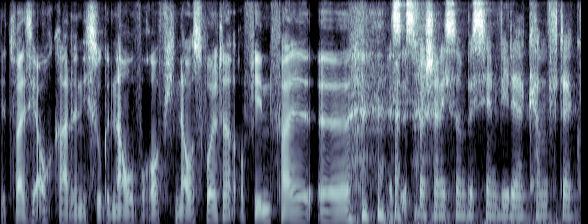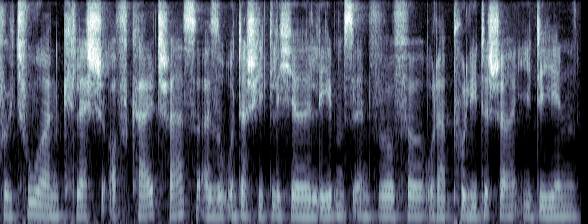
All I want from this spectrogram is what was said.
Jetzt weiß ich auch gerade nicht so genau, worauf ich hinaus wollte. Auf jeden Fall. Äh es ist wahrscheinlich so ein bisschen wie der Kampf der Kulturen, Clash of Cultures, also unterschiedliche Lebensentwürfe oder politische Ideen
